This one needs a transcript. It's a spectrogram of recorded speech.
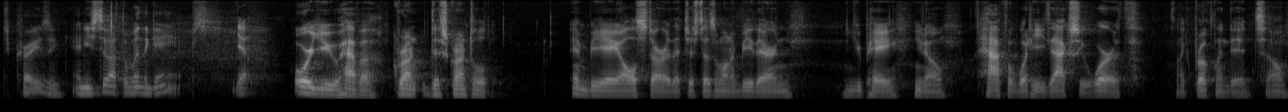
It's crazy. And you still have to win the games. Yeah. Or you have a grunt, disgruntled NBA All Star that just doesn't want to be there, and you pay you know half of what he's actually worth, like Brooklyn did. So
